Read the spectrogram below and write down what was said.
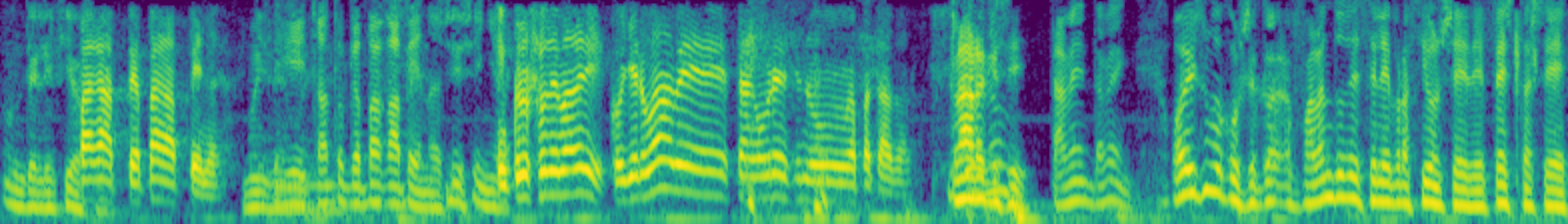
Un delicioso. Paga, paga pena. Muy sí, bien, tanto bien. que paga pena, sí, señor. Incluso de Madrid, coller o ave, están Ourense nunha patada. Claro que sí, tamén, tamén. Ois unha cousa, falando de celebracións e eh, de festas e,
